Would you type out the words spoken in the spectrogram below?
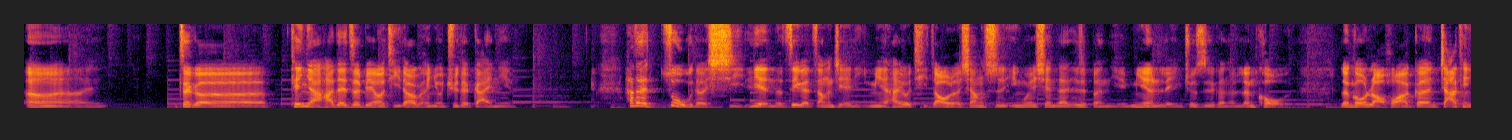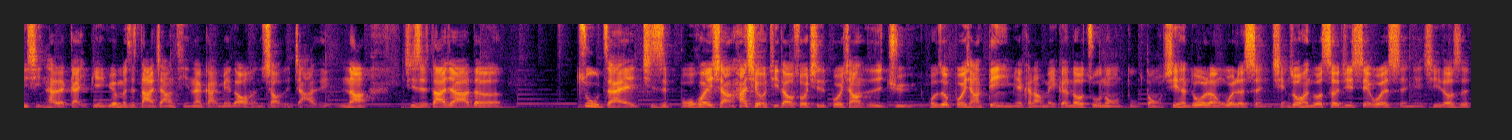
呃，这个 Kenya 他在这边有提到一个很有趣的概念。他在住的洗练的这个章节里面，他有提到了，像是因为现在日本也面临就是可能人口人口老化跟家庭形态的改变，原本是大家庭，那改变到很小的家庭，那其实大家的住宅其实不会像他有提到说，其实不会像日剧或者说不会像电影里面看到每个人都住那种独栋，其实很多人为了省钱，做很多设计师也为了省钱，其实都是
